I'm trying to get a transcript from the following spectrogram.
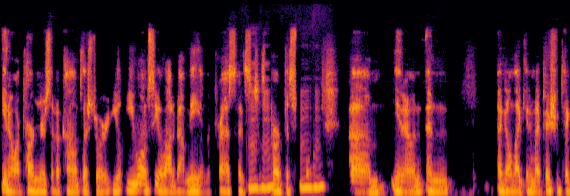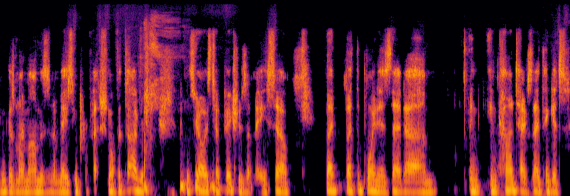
you know our partners have accomplished or you you won't see a lot about me in the press that's just Mhm. purposeful Mhm. um you know and and I don't like getting my picture taken because my mom is an amazing professional photographer and she always took pictures of me so but but the point is that um in in context I think it's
